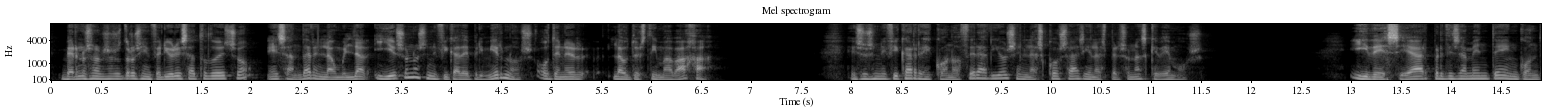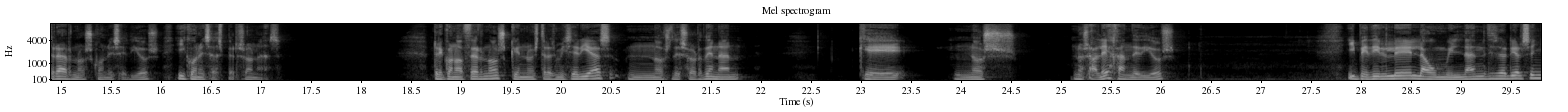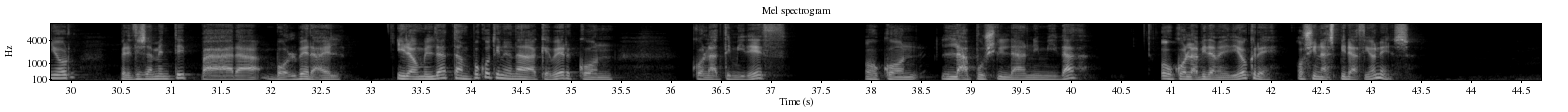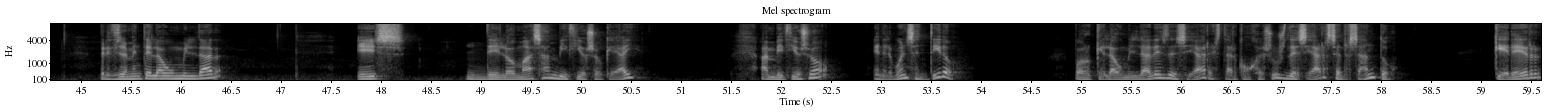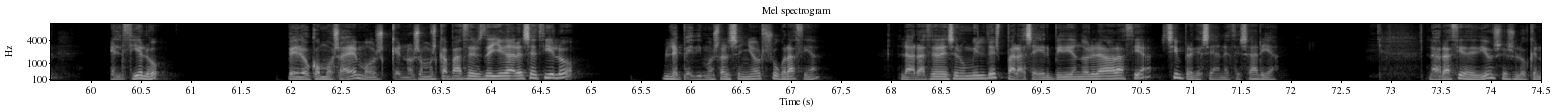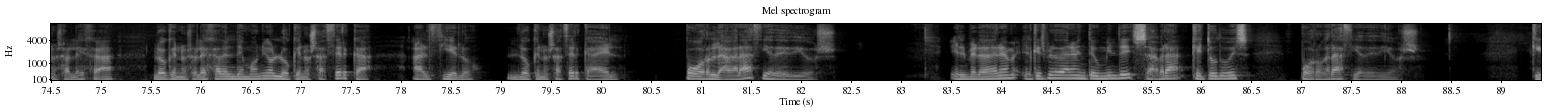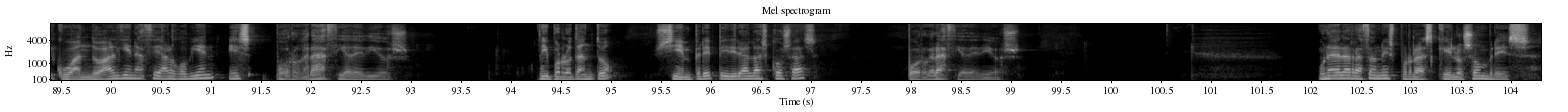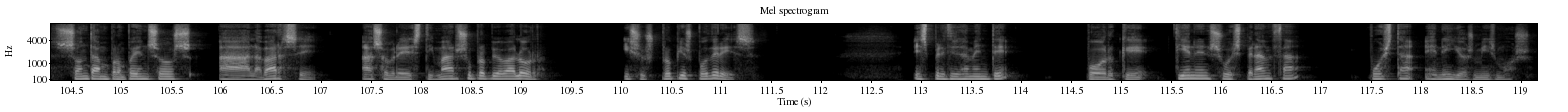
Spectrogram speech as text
Vernos a nosotros inferiores a todo eso es andar en la humildad, y eso no significa deprimirnos o tener la autoestima baja. Eso significa reconocer a Dios en las cosas y en las personas que vemos. Y desear precisamente encontrarnos con ese Dios y con esas personas. Reconocernos que nuestras miserias nos desordenan, que nos, nos alejan de Dios y pedirle la humildad necesaria al Señor precisamente para volver a Él. Y la humildad tampoco tiene nada que ver con, con la timidez o con la pusilanimidad o con la vida mediocre o sin aspiraciones. Precisamente la humildad es de lo más ambicioso que hay. Ambicioso en el buen sentido. Porque la humildad es desear estar con Jesús, desear ser santo, querer el cielo. Pero como sabemos que no somos capaces de llegar a ese cielo, le pedimos al Señor su gracia. La gracia de ser humildes para seguir pidiéndole la gracia siempre que sea necesaria. La gracia de Dios es lo que nos aleja, lo que nos aleja del demonio, lo que nos acerca al cielo, lo que nos acerca a Él, por la gracia de Dios. El, el que es verdaderamente humilde sabrá que todo es por gracia de Dios. Que cuando alguien hace algo bien es por gracia de Dios. Y por lo tanto, siempre pedirá las cosas por gracia de Dios. Una de las razones por las que los hombres son tan propensos a alabarse a sobreestimar su propio valor y sus propios poderes es precisamente porque tienen su esperanza puesta en ellos mismos.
